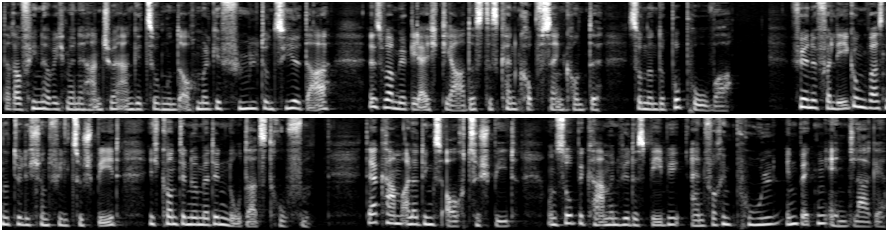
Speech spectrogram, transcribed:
Daraufhin habe ich meine Handschuhe angezogen und auch mal gefühlt und siehe da, es war mir gleich klar, dass das kein Kopf sein konnte, sondern der Popo war. Für eine Verlegung war es natürlich schon viel zu spät, ich konnte nur mehr den Notarzt rufen. Der kam allerdings auch zu spät, und so bekamen wir das Baby einfach im Pool in Beckenendlage.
